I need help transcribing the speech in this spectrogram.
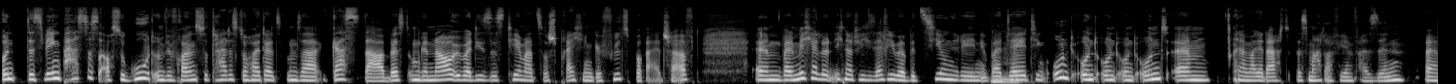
und deswegen passt es auch so gut und wir freuen uns total, dass du heute als unser Gast da bist, um genau über dieses Thema zu sprechen, Gefühlsbereitschaft. Ähm, weil Michael und ich natürlich sehr viel über Beziehungen reden, über Mhm. Dating und, und, und, und, und. Ähm, dann haben wir gedacht, es macht auf jeden Fall Sinn, äh,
